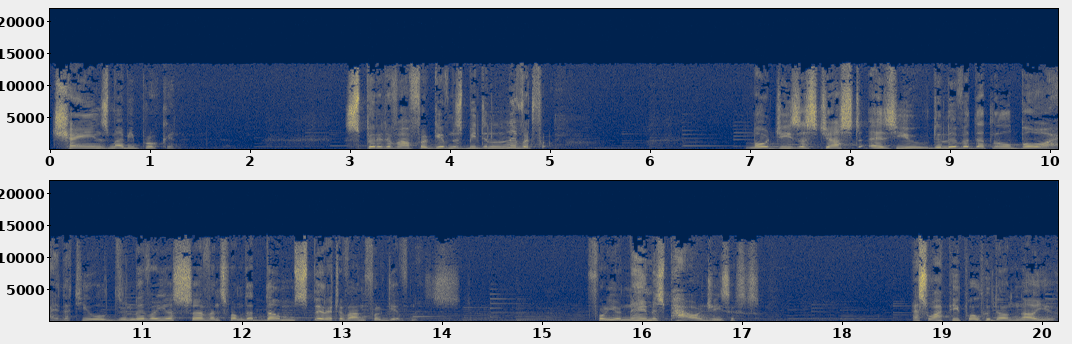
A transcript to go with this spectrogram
chains may be broken, spirit of our forgiveness be delivered from. Lord Jesus, just as you delivered that little boy, that you will deliver your servants from the dumb spirit of unforgiveness. For your name is power, Jesus. That's why people who don't know you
